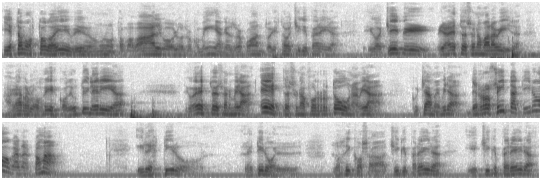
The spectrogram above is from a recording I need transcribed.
Y estábamos todos ahí, uno tomaba algo, el otro comía, qué sé cuánto, y estaba Chiqui Pereira. Digo, Chiqui, mira, esto es una maravilla. Agarra los discos de utilería. Digo, esto es, una- mirá, esto es una fortuna, mirá. Escuchame, mirá, de Rosita Quiroga, tomá. Y les tiro, le tiro los discos a Chiqui Pereira, y Chiqui Pereira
